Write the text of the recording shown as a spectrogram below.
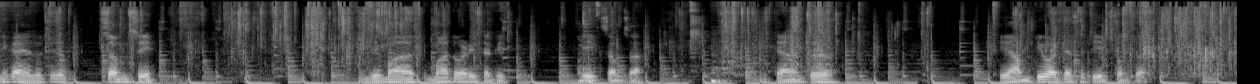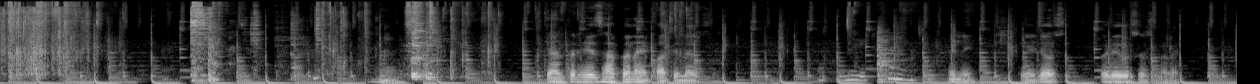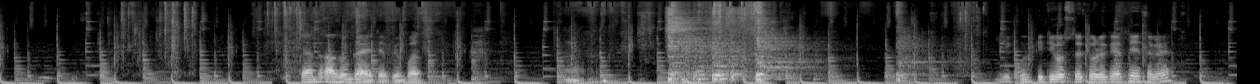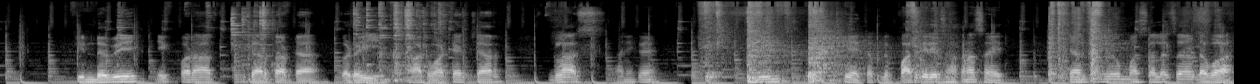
आणि काय आहे त्याच्यात चमचे. म्हणजे भात भात वाढीसाठी एक चमचा. त्यानंतर हे आमटी वाटण्यासाठी एक चमचा. त्यानंतर हे झाकण आहे पातेलं नाही नाही. कडेवर कडेवरच असणार आहे. त्यानंतर अजून काय आहे त्या पिंपात एकूण किती वस्तू आहे थोडक्यात हे सगळे? तीन डबे एक परात चार ताट्या कढई आठ वाट्या चार ग्लास आणि काय? तीन हे आहेत आपले पातेरे झाकणास आहेत. त्यानंतर मसाल्याचा डबा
